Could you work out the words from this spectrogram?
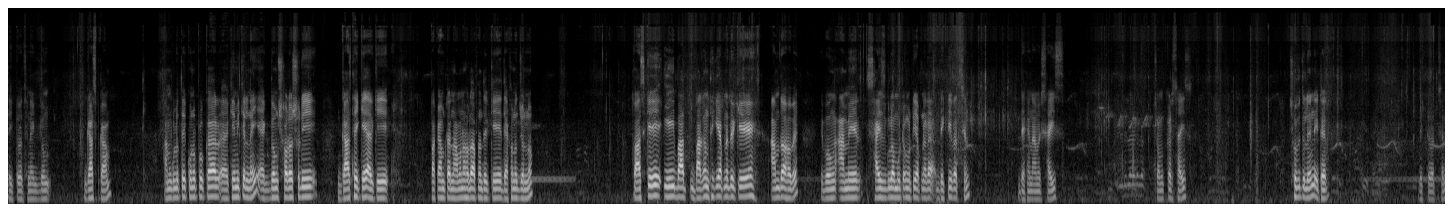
দেখতে পাচ্ছেন একদম গাছ কাম। আমগুলোতে কোনো প্রকার কেমিক্যাল নেই। একদম সরাসরি গাছ থেকে আর কি পাকা আমটা নামানো হলো আপনাদেরকে দেখানোর জন্য। তো আজকে এই বাগান থেকে আপনাদেরকে আম দেওয়া হবে এবং আমের সাইজগুলো মোটামুটি আপনারা দেখতেই পাচ্ছেন। দেখেন আমের সাইজ চমৎকার সাইজ ছবি তুলেন এটার। দেখতে পাচ্ছেন।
